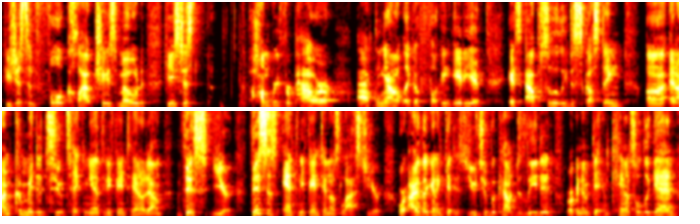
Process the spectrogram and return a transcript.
He's just in full clout chase mode. He's just hungry for power acting out like a fucking idiot. It's absolutely disgusting. Uh, and I'm committed to taking Anthony Fantano down this year. This is Anthony Fantano's last year. We're either going to get his YouTube account deleted, we're going to get him canceled again,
